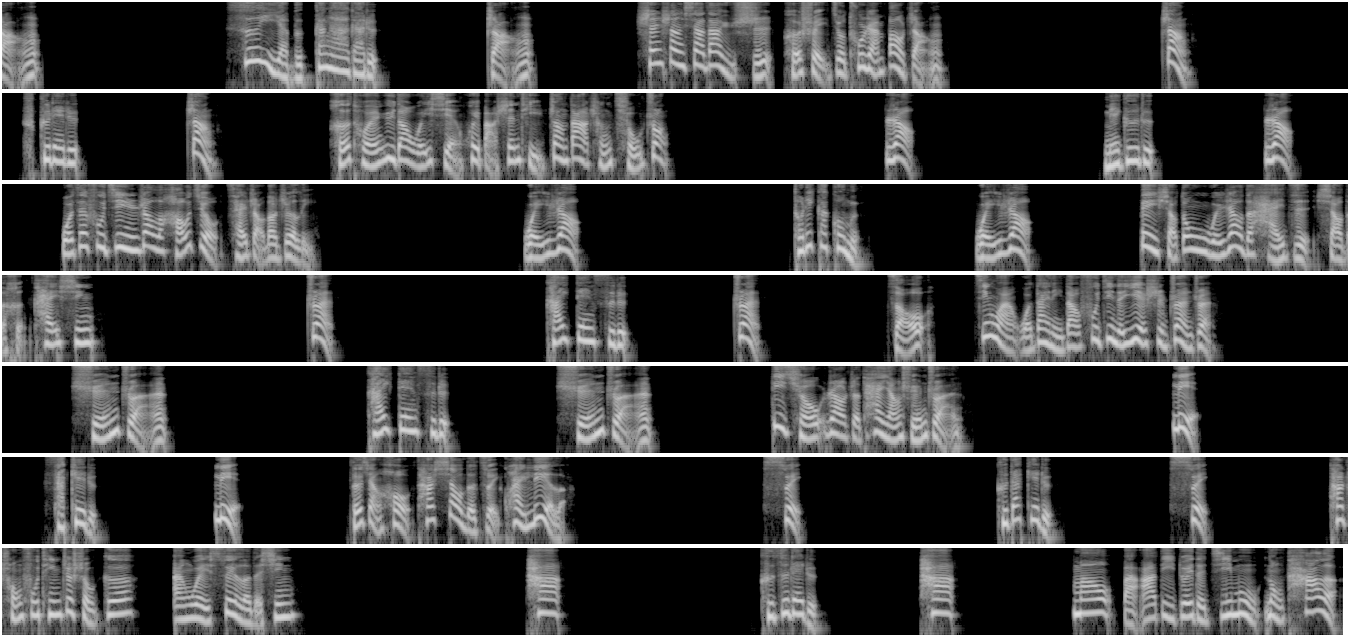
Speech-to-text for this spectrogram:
涨，水や物価が上がる。涨，山上下大雨时，河水就突然暴涨。胀，膨れる。胀，河豚遇到危险会把身体胀大成球状。绕，めぐる。绕。我在附近绕了好久才找到这里。围绕，とりかむ。围绕，被小动物围绕的孩子笑得很开心。转，回転する。转，走。今晚我带你到附近的夜市转转。旋转。回転する，旋轉。地球繞著太陽旋轉。裂。裂。得獎後，他笑的嘴快裂了。碎。碎。他重複聽這首歌，安慰碎了的心。他。クズレル，他猫把阿弟堆的积木弄塌了。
